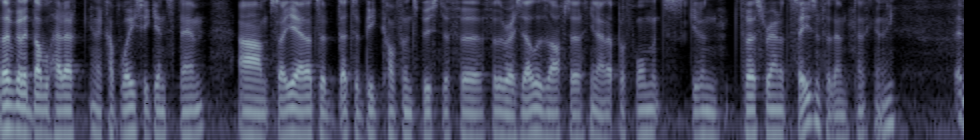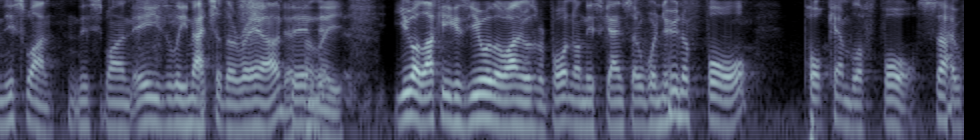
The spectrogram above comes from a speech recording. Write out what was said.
they've got a double header in a couple of weeks against them. Um, so yeah, that's a that's a big confidence booster for for the Rosellas after you know that performance, given first round of the season for them. Technically, And this one, this one easily match of the round. And Definitely. you got lucky because you were the one who was reporting on this game. So Woonona four, Port Kembla four. So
